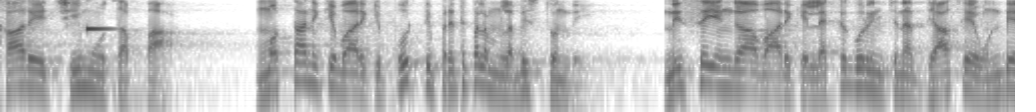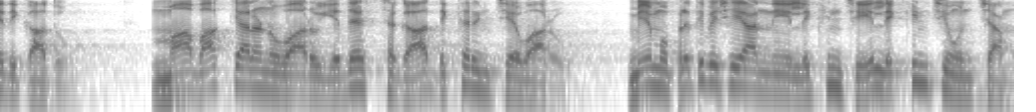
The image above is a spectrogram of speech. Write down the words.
కారే చీము తప్ప. మొత్తానికి వారికి పూర్తి ప్రతిఫలం లభిస్తుంది. నిశ్చయంగా వారికి లెక్క గురించిన ధ్యాసే ఉండేది కాదు. మా వాక్యాలను వారు యథేచ్ఛగా ధిక్కరించేవారు. మేము ప్రతి విషయాన్ని లిఖించి లెక్కించి ఉంచాము.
